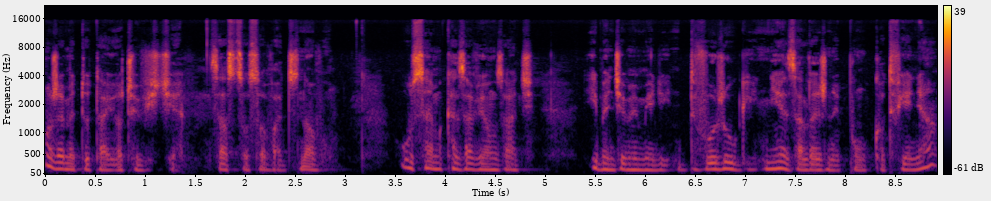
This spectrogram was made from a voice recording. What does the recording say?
Możemy tutaj oczywiście zastosować znowu ósemkę, zawiązać i będziemy mieli dwudrugi niezależny punkt kotwienia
